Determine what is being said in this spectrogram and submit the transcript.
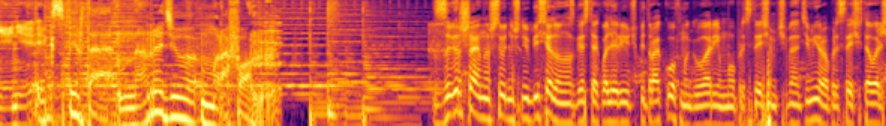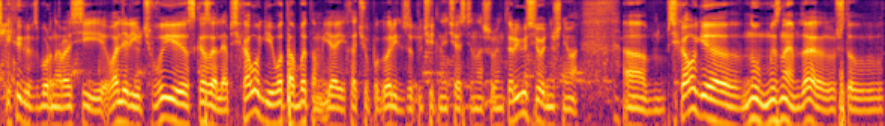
Мнение эксперта на радио Завершаем нашу сегодняшнюю беседу. У нас в гостях Валерий Юрьевич Петраков. Мы говорим о предстоящем чемпионате мира, о предстоящих товарищеских играх сборной России. Валерий Юрьевич, вы сказали о психологии. Вот об этом я и хочу поговорить в заключительной части нашего интервью сегодняшнего. А, психология, ну, мы знаем, да, что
